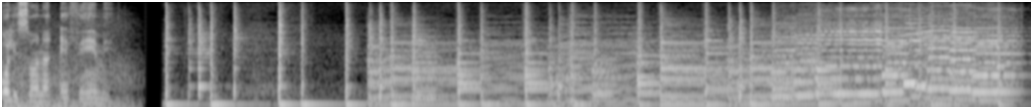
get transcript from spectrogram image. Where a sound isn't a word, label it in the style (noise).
Polizona FM.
